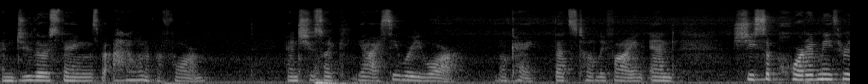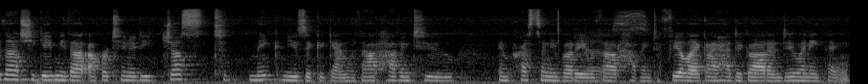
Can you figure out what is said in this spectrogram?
and do those things, but I don't want to perform. And she was like, Yeah, I see where you are. Okay, that's totally fine. And she supported me through that. She gave me that opportunity just to make music again without having to impress anybody, without having to feel like I had to go out and do anything.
